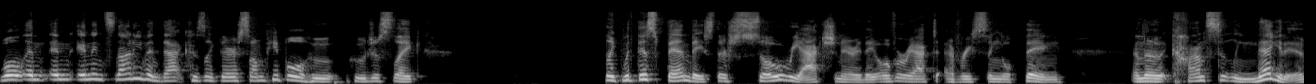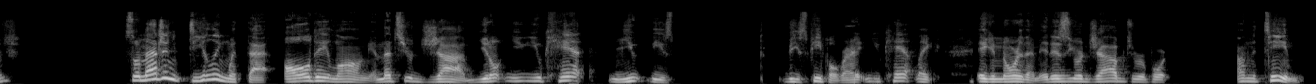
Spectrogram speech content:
Well, and and and it's not even that because like there are some people who who just like like with this fan base, they're so reactionary. They overreact to every single thing, and they're like, constantly negative. So imagine dealing with that all day long, and that's your job. You don't you you can't mute these these people, right? You can't like ignore them. It is your job to report on the team.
